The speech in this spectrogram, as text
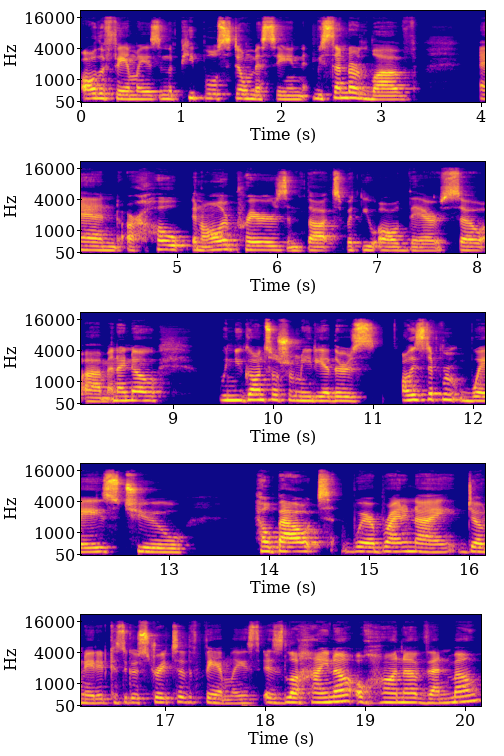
all the families and the people still missing. We send our love and our hope and all our prayers and thoughts with you all there. So, um, and I know when you go on social media, there's all these different ways to help out. Where Bryan and I donated, because it goes straight to the families, is Lahaina Ohana Venmo.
